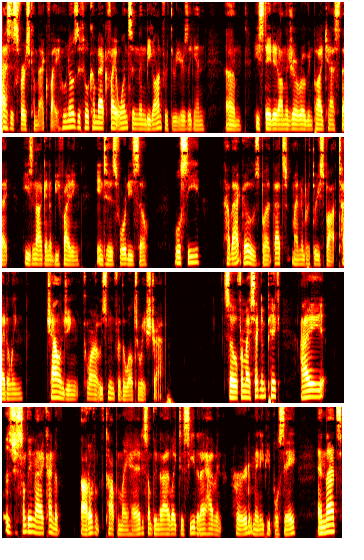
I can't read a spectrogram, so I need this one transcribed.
as his first comeback fight. Who knows if he'll come back fight once and then be gone for three years again. Um, he stated on the Joe Rogan podcast that he's not going to be fighting into his 40s, so we'll see how that goes. But that's my number three spot, titling, challenging Kamaru Usman for the welterweight strap. So for my second pick, I was just something that I kind of thought of at the top of my head, something that I'd like to see that I haven't heard many people say, and that's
